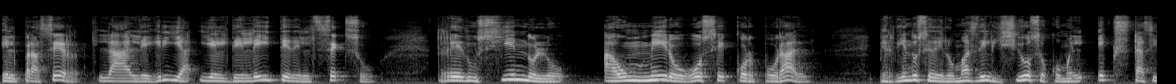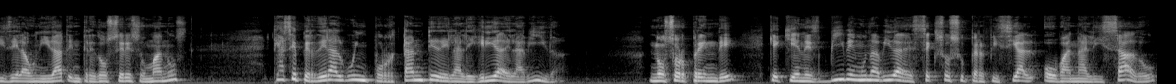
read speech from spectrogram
el placer, la alegría y el deleite del sexo, reduciéndolo a un mero goce corporal, perdiéndose de lo más delicioso como el éxtasis de la unidad entre dos seres humanos, te hace perder algo importante de la alegría de la vida. Nos sorprende que quienes viven una vida de sexo superficial o banalizado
